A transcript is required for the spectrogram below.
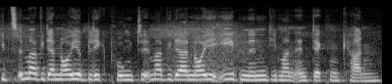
gibt es immer wieder neue Blickpunkte, immer wieder neue Ebenen, die man entdecken kann.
